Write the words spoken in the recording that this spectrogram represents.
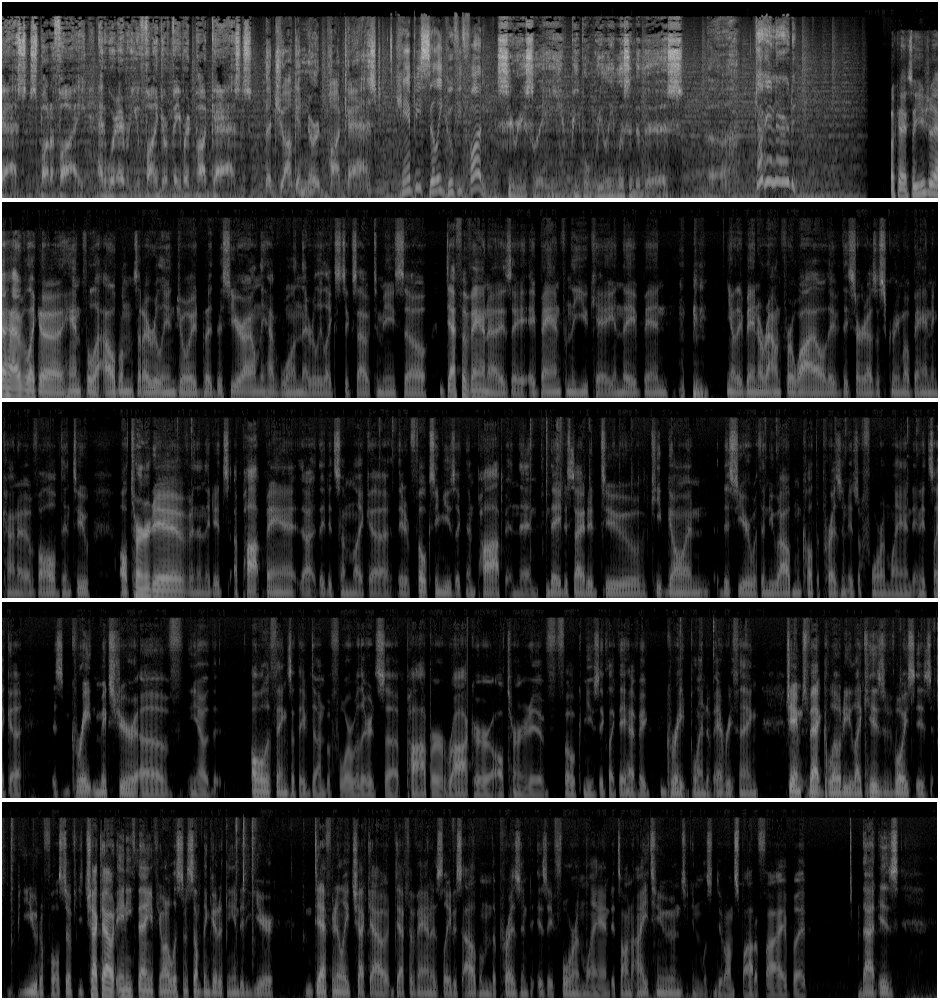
Spotify, and wherever you find your favorite podcasts. The Jock and Nerd Podcast. It's campy, silly, goofy fun. Seriously, people really listen to this. Uh, Jock and nerd. Okay, so usually I have like a handful of albums that I really enjoyed, but this year I only have one that really like sticks out to me. So Deaf Havana is a, a band from the UK and they've been you know, they've been around for a while. They've they started as a screamo band and kind of evolved into alternative and then they did a pop band uh, they did some like uh they did folksy music then pop and then they decided to keep going this year with a new album called the present is a foreign land and it's like a this great mixture of you know the, all the things that they've done before whether it's uh, pop or rock or alternative folk music like they have a great blend of everything James Veck-Gilodi, like his voice is beautiful. So if you check out anything, if you want to listen to something good at the end of the year, definitely check out Deaf Havana's latest album, The Present is a Foreign Land. It's on iTunes. You can listen to it on Spotify, but that is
